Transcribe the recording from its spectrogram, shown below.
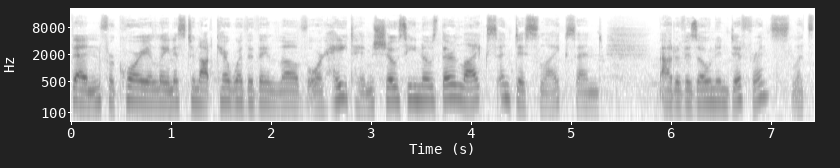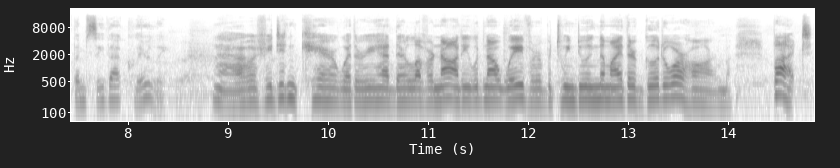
Then, for Coriolanus to not care whether they love or hate him shows he knows their likes and dislikes, and, out of his own indifference, lets them see that clearly. Now, if he didn't care whether he had their love or not, he would not waver between doing them either good or harm. But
